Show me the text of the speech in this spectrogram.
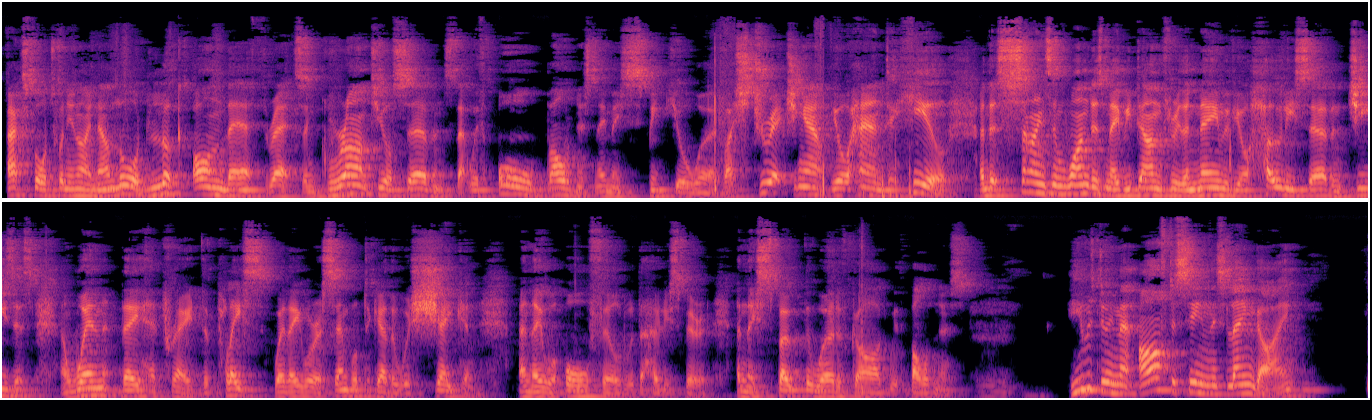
Acts 4:29 Now Lord look on their threats and grant your servants that with all boldness they may speak your word by stretching out your hand to heal and that signs and wonders may be done through the name of your holy servant Jesus and when they had prayed the place where they were assembled together was shaken and they were all filled with the Holy Spirit and they spoke the word of God with boldness He was doing that after seeing this lame guy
